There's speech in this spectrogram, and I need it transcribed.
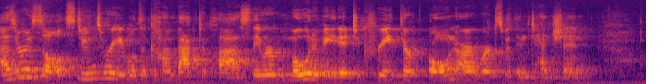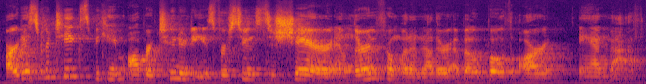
As a result, students were able to come back to class. They were motivated to create their own artworks with intention. Artist critiques became opportunities for students to share and learn from one another about both art and math.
